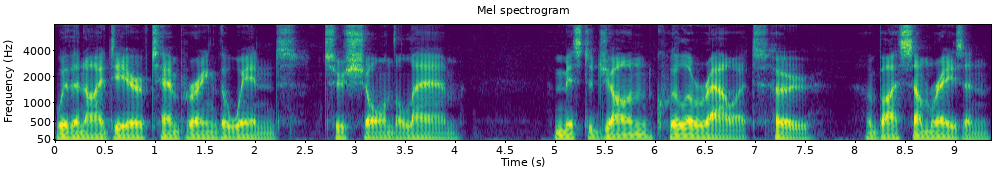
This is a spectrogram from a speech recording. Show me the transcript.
with an idea of tempering the wind to Shaun the Lamb, Mr. John Quiller Rowett, who, by some reason,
